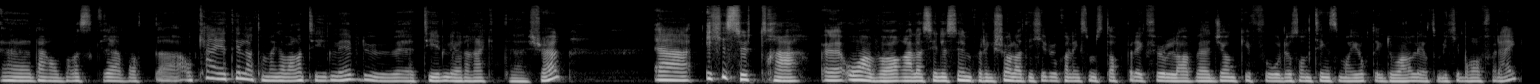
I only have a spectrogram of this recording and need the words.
eh, der hun bare skrev at eh, ok, jeg tillater meg å være tydelig, du er tydelig og direkte sjøl. Eh, ikke sutre over eller synes synd på deg sjøl at ikke du kan liksom stappe deg full av junkie food og sånne ting som har gjort deg dårlig, og som ikke er bra for deg.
